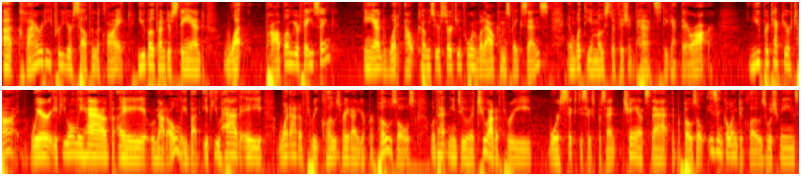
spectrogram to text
Uh, clarity for yourself and the client. You both understand what problem you're facing and what outcomes you're searching for and what outcomes make sense and what the most efficient paths to get there are you protect your time. Where if you only have a, or not only, but if you have a one out of three close rate on your proposals, well, that means you have a two out of three or 66% chance that the proposal isn't going to close, which means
